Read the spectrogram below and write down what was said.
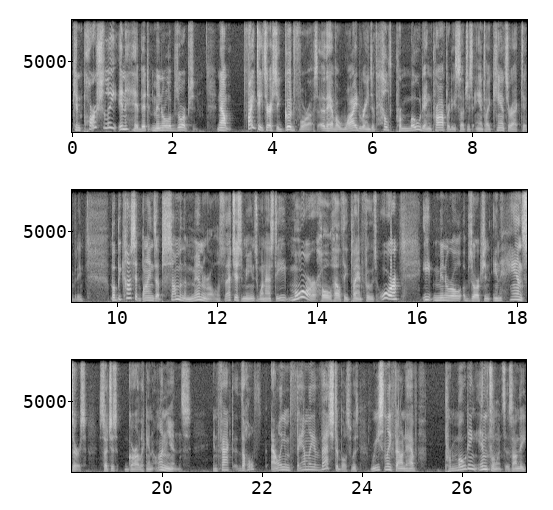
can partially inhibit mineral absorption. Now, Phytates are actually good for us. They have a wide range of health-promoting properties, such as anti-cancer activity. But because it binds up some of the minerals, that just means one has to eat more whole, healthy plant foods, or eat mineral absorption enhancers, such as garlic and onions. In fact, the whole allium family of vegetables was recently found to have promoting influences on the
